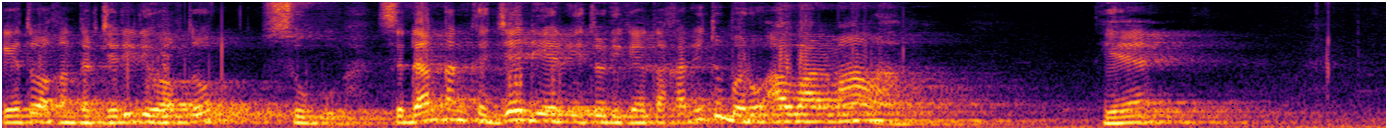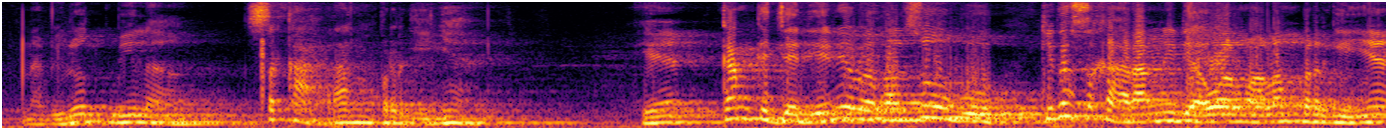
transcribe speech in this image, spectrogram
itu akan terjadi di waktu subuh. Sedangkan kejadian itu dikatakan itu baru awal malam. Ya. Nabi Lut bilang, "Sekarang perginya." Ya, kan kejadiannya bakal subuh. Kita sekarang nih di awal malam perginya.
